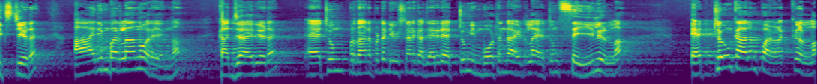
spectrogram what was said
സിക്സ്റ്റിയുടെ ആര്യംപർല എന്ന് പറയുന്ന കജാരിയുടെ ഏറ്റവും പ്രധാനപ്പെട്ട ഡിവിഷനാണ് കജാരിയുടെ ഏറ്റവും ഇമ്പോർട്ടന്റ് ആയിട്ടുള്ള ഏറ്റവും സെയിലുള്ള ഏറ്റവും കാലം പഴക്കമുള്ള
